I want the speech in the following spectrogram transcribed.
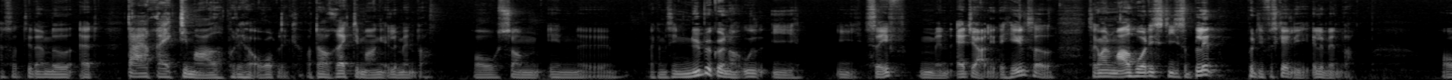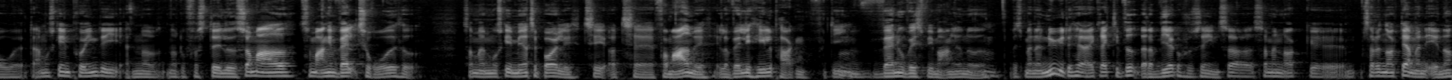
Altså det der med, at der er rigtig meget på det her overblik, og der er rigtig mange elementer. Og som en, øh, hvad kan man sige, en nybegynder ud i, i Safe, men Agile i det hele taget, så kan man meget hurtigt stige sig blind på de forskellige elementer. Og øh, der er måske en pointe i, at når, når du får stillet så, meget, så mange valg til rådighed, så er man måske mere tilbøjelig til at tage for meget med, eller vælge hele pakken, fordi mm. hvad nu hvis vi mangler noget? Mm. Hvis man er ny i det her og ikke rigtig ved, hvad der virker hos en, så, så, er man nok, øh, så er det nok der, man ender.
